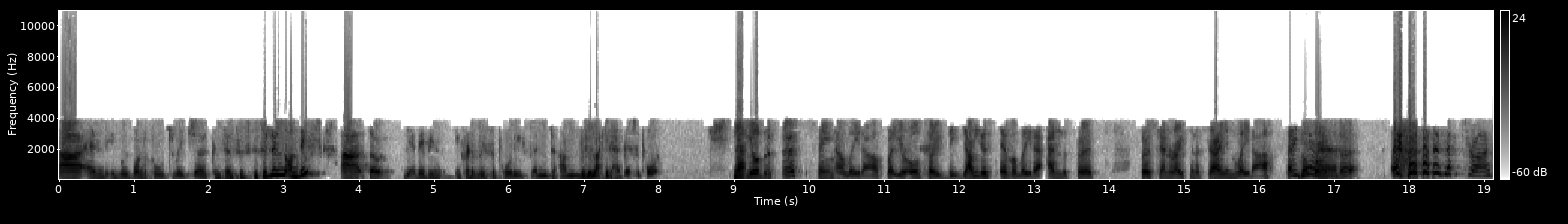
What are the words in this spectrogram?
uh, and it was wonderful to reach a consensus decision on this. Uh, so yeah, they've been incredibly supportive, and I'm really lucky to have their support. Now you're the first female leader, but you're also the youngest ever leader and the first first generation Australian leader. That is a lot of first. That's right.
